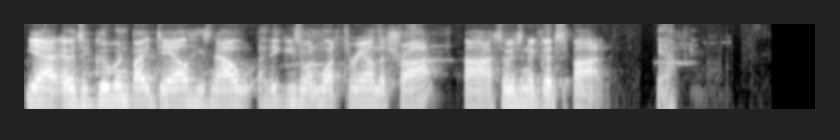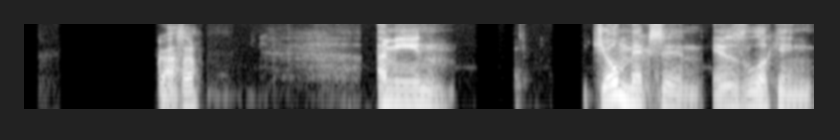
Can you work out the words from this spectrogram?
yeah, it was a good one by Dale. He's now I think he's won what three on the trot, uh, so he's in a good spot. Yeah. Grasso? I mean, Joe Mixon is looking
